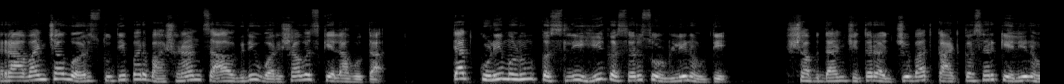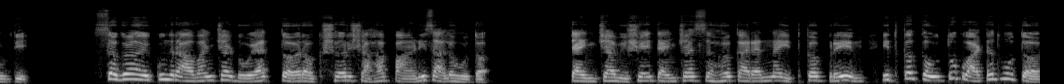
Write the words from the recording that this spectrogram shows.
रावांच्या वर स्तुतीपर भाषणांचा अगदी वर्षावच केला होता. त्यात कुणी म्हणून कसलीही कसर सोडली नव्हती. शब्दांची तर अजिबात काटकसर केली नव्हती. सगळं ऐकून रावांच्या डोळ्यात तर अक्षरशः पाणीच आलं होतं. त्यांच्याविषयी त्यांच्या सहकाऱ्यांना इतकं प्रेम इतकं कौतुक वाटत होतं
